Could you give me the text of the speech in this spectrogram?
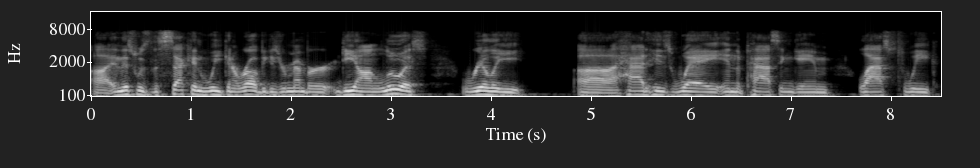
uh, and this was the second week in a row because remember Dion Lewis really uh, had his way in the passing game last week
